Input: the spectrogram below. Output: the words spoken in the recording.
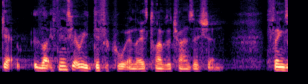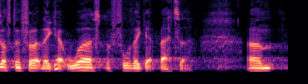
get, like things get really difficult in those times of transition. Things often feel like they get worse before they get better. Um,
